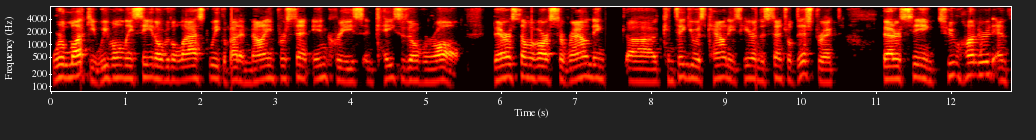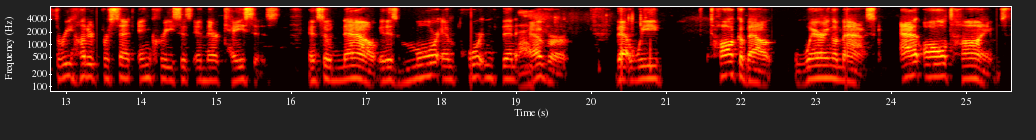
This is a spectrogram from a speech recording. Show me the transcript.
we're lucky. We've only seen over the last week about a 9% increase in cases overall. There are some of our surrounding uh, contiguous counties here in the Central District that are seeing 200 and 300% increases in their cases. And so now it is more important than wow. ever that we talk about wearing a mask at all times,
